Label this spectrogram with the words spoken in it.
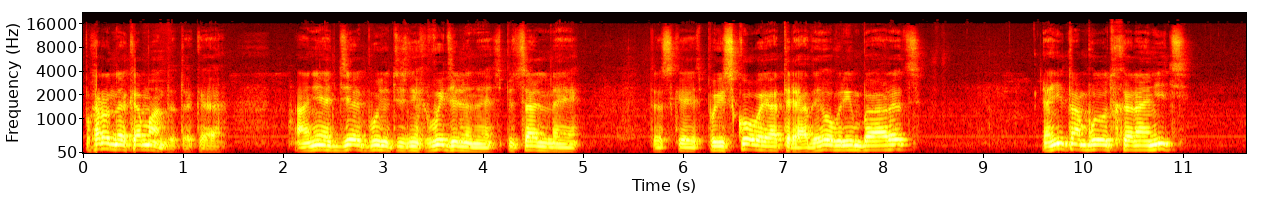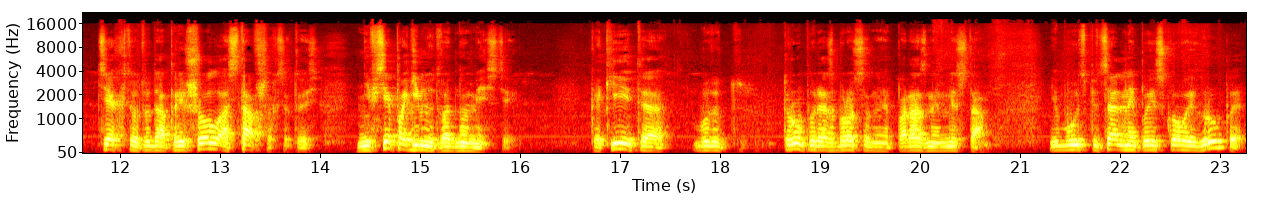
Похоронная команда такая. Они отдельно будут из них выделены специальные, так сказать, поисковые отряды в Римбарец. И они там будут хоронить тех, кто туда пришел, оставшихся. То есть не все погибнут в одном месте. Какие-то будут трупы разбросаны по разным местам. И будут специальные поисковые группы,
